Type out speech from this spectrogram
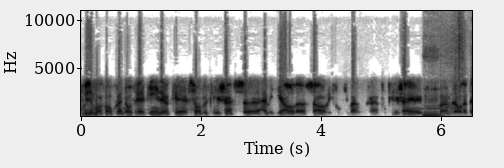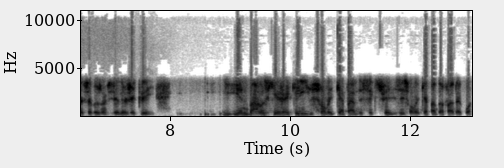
vous et moi comprenons très bien là, que si on veut que les gens se améliorent leur sort, il faut qu'ils mangent. Il faut que les gens aient un minimum, là, on appelle ça besoin physiologique. Là, il y a une base qui est requise si on va être capable de sexualiser, si on va être capable de faire de quoi.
